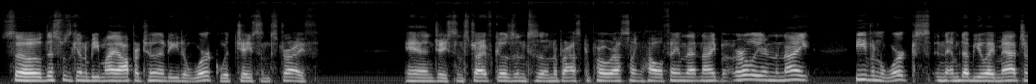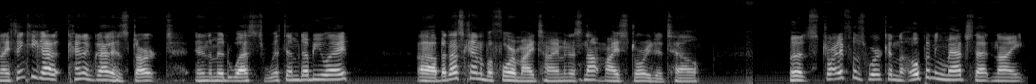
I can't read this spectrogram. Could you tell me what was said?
So this was going to be my opportunity to work with Jaysin Strife. And Jaysin Strife goes into the Nebraska Pro Wrestling Hall of Fame that night. But earlier in the night, he even works an MWA match, and I think he got kind of got his start in the Midwest with MWA. Uh, but that's kind of before my time, and it's not my story to tell. But Strife was working the opening match that night,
